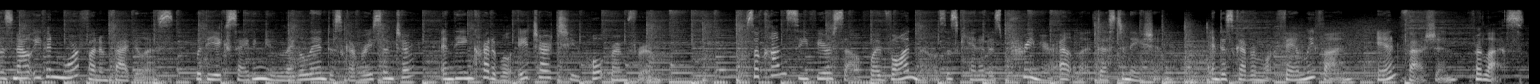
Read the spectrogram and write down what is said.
is now even more fun and fabulous with the exciting new Legoland Discovery Center and the incredible HR2 Holt Renfrew. So come see for yourself why Vaughan Mills is Canada's premier outlet destination and discover more family fun and fashion for less.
